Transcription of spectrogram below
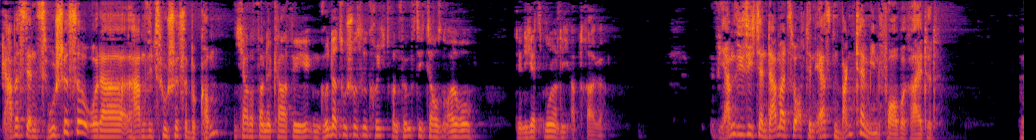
Gab es denn Zuschüsse oder haben Sie Zuschüsse bekommen? Ich habe von der KfW einen Gründerzuschuss gekriegt von 50.000 Euro, den ich jetzt monatlich abtrage. Wie haben Sie sich denn damals so auf den ersten Banktermin vorbereitet? Äh,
